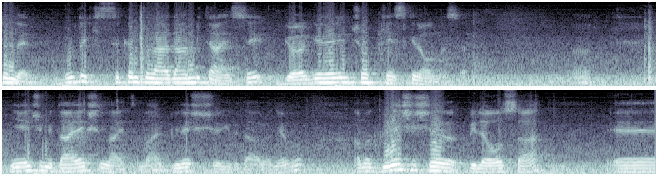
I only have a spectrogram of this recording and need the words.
Şimdi buradaki sıkıntılardan bir tanesi gölgelerin çok keskin olması. Niye? Çünkü direction light'ı var. Güneş ışığı gibi davranıyor bu. Ama güneş ışığı bile olsa e,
